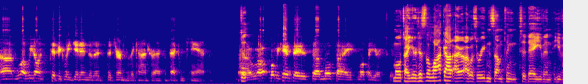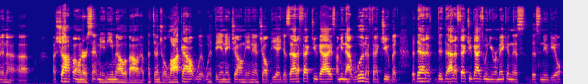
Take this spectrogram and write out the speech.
Uh, well, we don't typically get into the, the terms of the contract. In fact, we can't. Uh, well, what we can say is uh, multi multi year multi year. Does the lockout? I, I, was reading something today. Even even uh, uh a shop owner sent me an email about a potential lockout with, with, the NHL and the NHLPA. Does that affect you guys? I mean, that would affect you, but but that did that affect you guys when you were making this this new deal?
